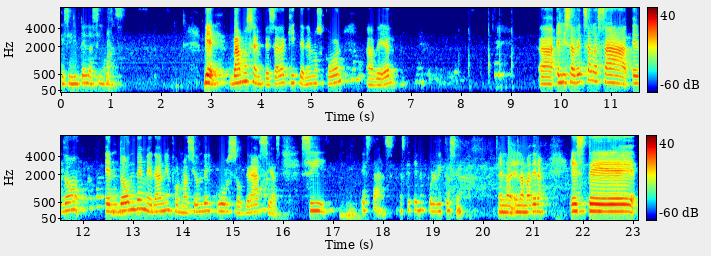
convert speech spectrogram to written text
Que se limpien las sillas. Bien, vamos a empezar aquí. Tenemos con, a ver, Elizabeth Salazar, ¿en dónde me dan información del curso? Gracias. Sí, estas, es que tiene un polvito así, en la, madera. Este,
